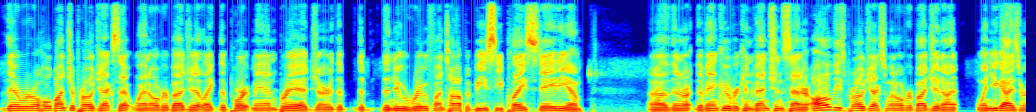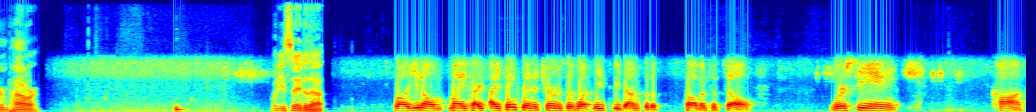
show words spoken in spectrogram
there were a whole bunch of projects that went over budget, like the Port Mann Bridge or the, the, the new roof on top of BC Place Stadium, uh, the, the Vancouver Convention Center. All of these projects went over budget on, when you guys are in power. What do you say to that? Well, you know, Mike, I, I think that in terms of what needs to be done for the province itself, we're seeing costs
